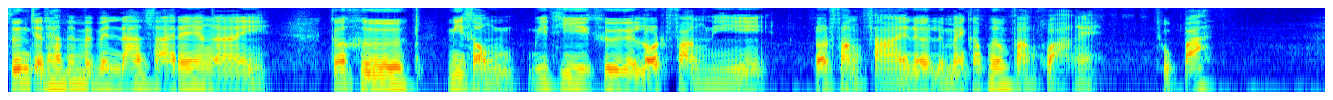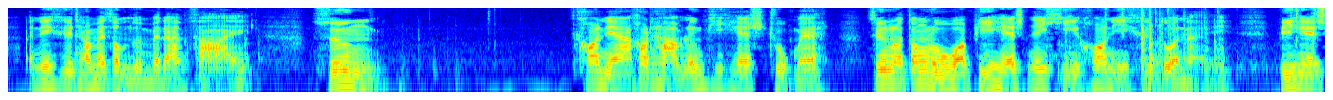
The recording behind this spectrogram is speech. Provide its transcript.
ซึ่งจะทำให้มันเป็นด้านซ้ายได้ยังไง ก็คือมีสองวิธีคือลดฝั่งนี้ลดฝั่งซ้ายเนอะหรือไม่ก็เพิ่มฝั่งขวาไง ถูกปะอันนี้คือทำให้สมดุลไปด้านซ้าย ซึ่ง ข้อนี้เขาถามเรื่อง pH ถูกไหม ซึ่งเราต้องรู้ว่า pH ในคีย์ข้อนี้คือตัวไหน pH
